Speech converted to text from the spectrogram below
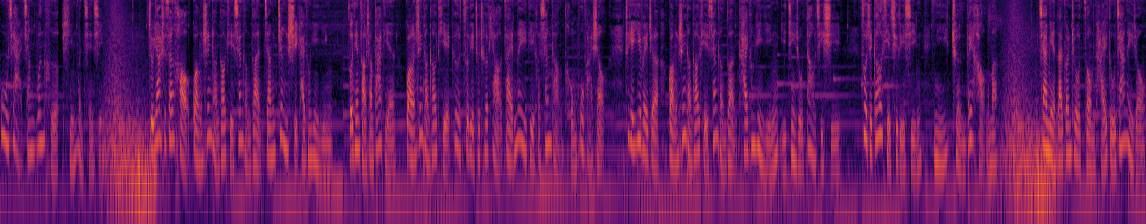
物价将温和平稳前行。九月二十三号，广深港高铁香港段将正式开通运营。昨天早上八点，广深港高铁各次列车车票在内地和香港同步发售，这也意味着广深港高铁香港段开通运营已进入倒计时。坐着高铁去旅行，你准备好了吗？下面来关注总台独家内容。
